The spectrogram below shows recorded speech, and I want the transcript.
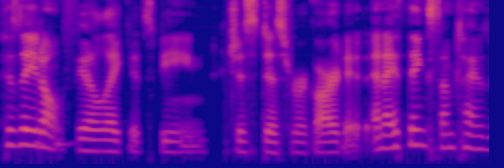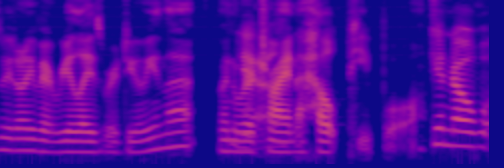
because they don't feel like it's being just disregarded. And I think sometimes we don't even realize we're doing that when we're trying to help people. You know,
